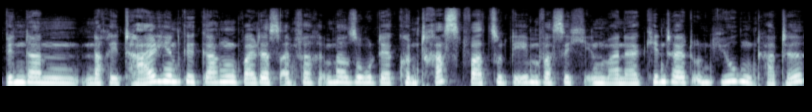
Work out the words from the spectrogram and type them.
bin dann nach Italien gegangen, weil das einfach immer so der Kontrast war zu dem, was ich in meiner Kindheit und Jugend hatte.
